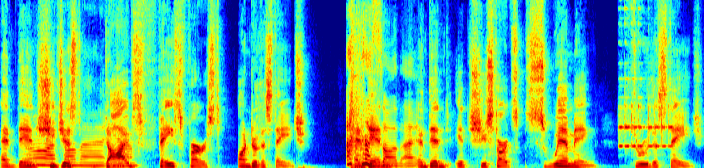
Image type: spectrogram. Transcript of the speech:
and then Oh, she I just that, dives face first under the stage and I then saw that. and then it she starts swimming through the stage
